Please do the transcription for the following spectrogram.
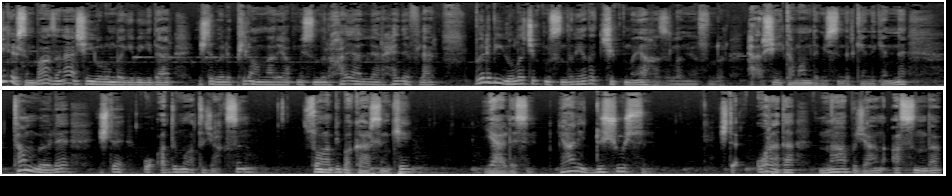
Bilirsin bazen her şey yolunda gibi gider. İşte böyle planlar yapmışsındır, hayaller, hedefler. Böyle bir yola çıkmışsındır ya da çıkmaya hazırlanıyorsundur. Her şey tamam demişsindir kendi kendine. Tam böyle işte o adımı atacaksın. Sonra bir bakarsın ki yerdesin. Yani düşmüşsün. İşte orada ne yapacağın aslında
